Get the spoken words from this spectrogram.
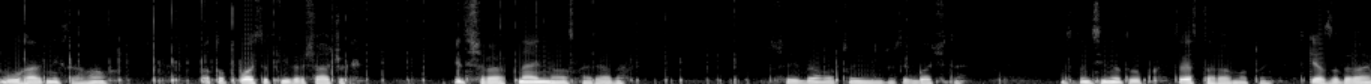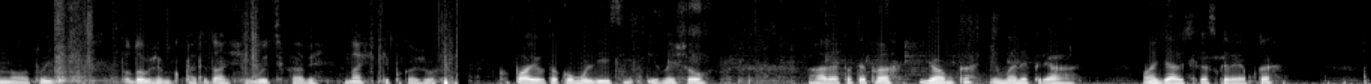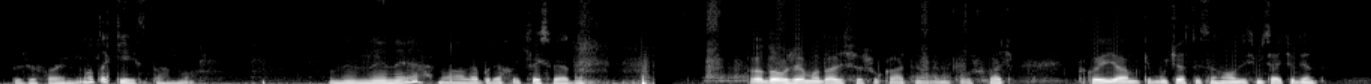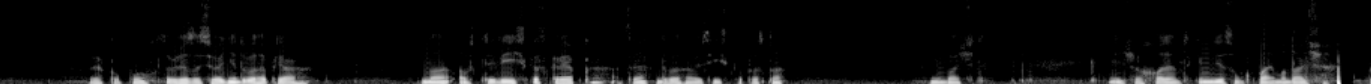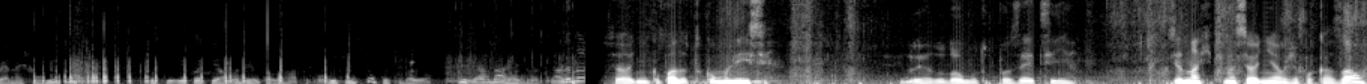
Був гарний сигнал. А то попався такий вершачок від шрапнельного снаряду. Шейбе латунь йдуть, як бачите. Дистанційна трубка. 300 грам латунь. Таке забираємо на латунь. Продовжуємо копати далі. Будуть цікаві знахідки, покажу. Копаю в такому лісі і знайшов гарета тепер ямка і в мене пряга. Мадярська скрепка. Дуже файно. Ну такий стан. Ну. Не, не, не, ну але буде хоч щось видно. Продовжуємо далі шукати. Один шукач. Такої ямки був частий сигнал 81. Викопав. Це вже за сьогодні друга пряга. Одна австрійська скрепка, а це друга російська проста. Як бачите. І що, ходимо таким лісом, купаємо далі. Я знайшов 800, Ось якось я ходив там багато було. 800 тут дало. Але ми Сьогодні копали в такому лісі. Йду я додому, тут позиції. Всі знахідки на сьогодні я вже показав.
